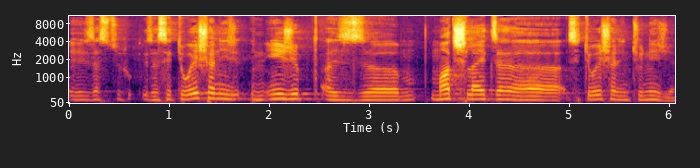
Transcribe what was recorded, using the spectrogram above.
Uh, The, situation in Egypt is uh, much like the situation in Tunisia.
